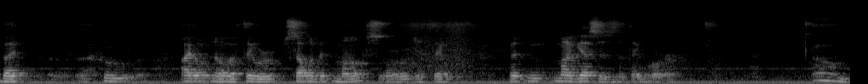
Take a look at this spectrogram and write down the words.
But who I don't know if they were celibate monks or if they, but my guess is that they were. Um,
